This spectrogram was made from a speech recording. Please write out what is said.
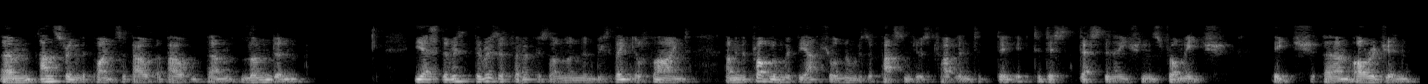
Um, answering the points about um, London, Yes, there is a focus on London because I think you'll find, I mean, the problem with the actual numbers of passengers travelling to to destinations from each each um, origin,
